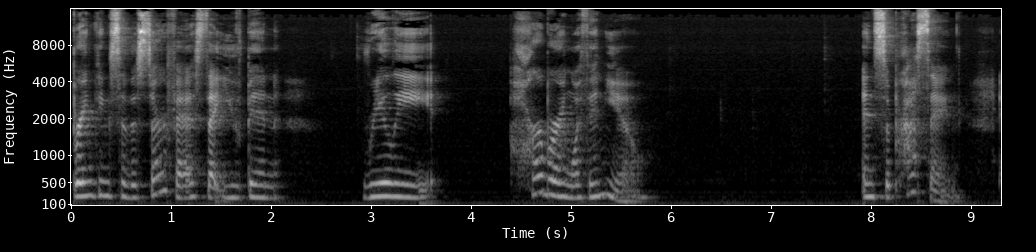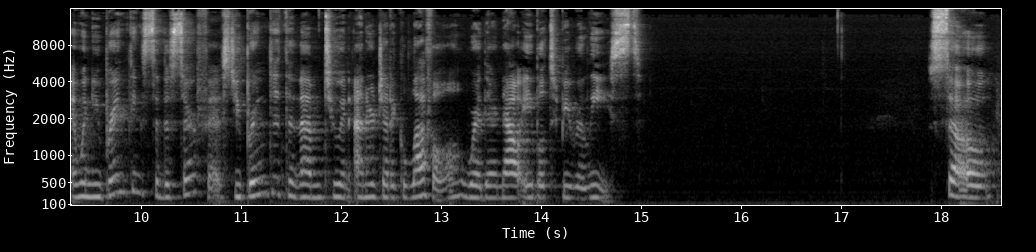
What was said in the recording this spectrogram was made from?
bring things to the surface that you've been really harboring within you and suppressing. And when you bring things to the surface, you bring them to an energetic level where they're now able to be released. So,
